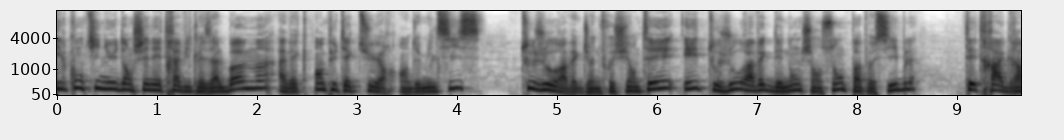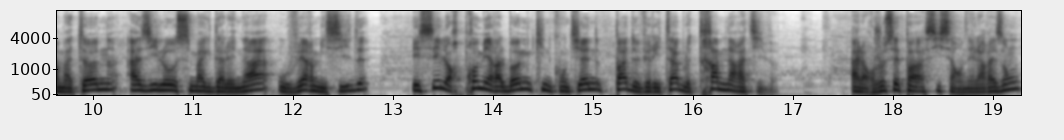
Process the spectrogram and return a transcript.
Il continue d'enchaîner très vite les albums avec Amputecture en 2006, toujours avec John Frusciante et toujours avec des noms de chansons pas possibles, Tetragrammaton, Asilos Magdalena ou Vermicide, et c'est leur premier album qui ne contiennent pas de véritable trame narrative. Alors je sais pas si ça en est la raison,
